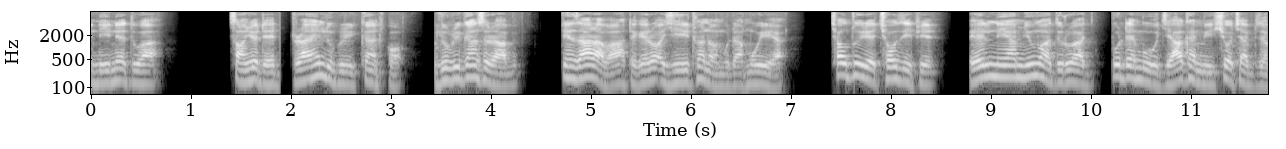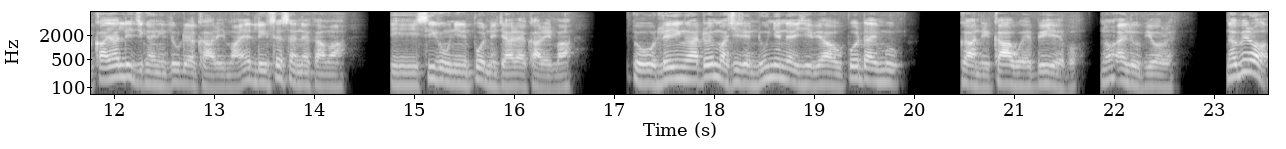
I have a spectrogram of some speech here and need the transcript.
အနေနဲ့သူကဆောင်ရွက်တဲ့ dry lubricant ပေါ့ lubricant ဆိုတာတင်စားတာပါတကယ်တော့အရေးထွက်တော်မူတာအမွေးတွေက၆တွေ့တဲ့ချောစီဖြစ်ဘယ်နေရာမျိုးမှာသူတို့ကပုတ်တက်မှုကိုကြားခံပြီး short ချပြီးဆိုကာယလိจิကန်တွေလုပ်တဲ့အခါတွေမှာလိန်ဆက်ဆန်တဲ့အခါမှာဒီစီးကုံကြီးပုတ်နေကြတဲ့အခါတွေမှာဟိုလေငါတွဲမှာရှိတဲ့နူးညံ့တဲ့ရေပြားကိုပုတ်တိုက်မှုကနေကာဝယ်ပေးရပေါ့နော်အဲ့လိုပြောတယ်နောက်ပြီးတော့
